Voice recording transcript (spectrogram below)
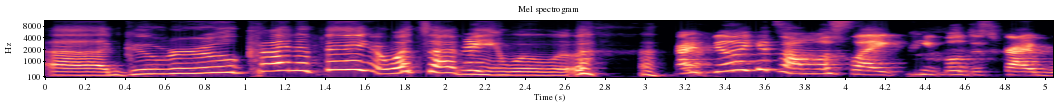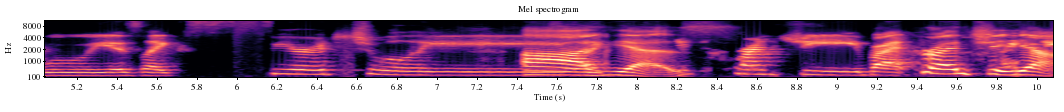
uh guru kind of thing? Or what's that mean woo woo i feel like it's almost like people describe woo wooey as like spiritually ah like, yes. crunchy but crunchy yeah.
